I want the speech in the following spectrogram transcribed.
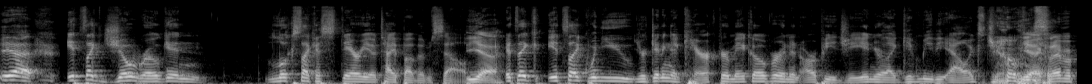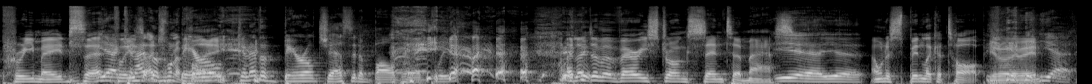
yeah, it's like Joe Rogan looks like a stereotype of himself. Yeah. it's like it's like when you you're getting a character makeover in an RPG and you're like, give me the Alex Jones. yeah. Can I have a pre-made set, Yeah, please? can I, have I just a want to barrel? play. Can I have a barrel chest and a bald head, please? I'd like to have a very strong center mass. yeah, yeah. I want to spin like a top. You know what I mean? Yeah,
